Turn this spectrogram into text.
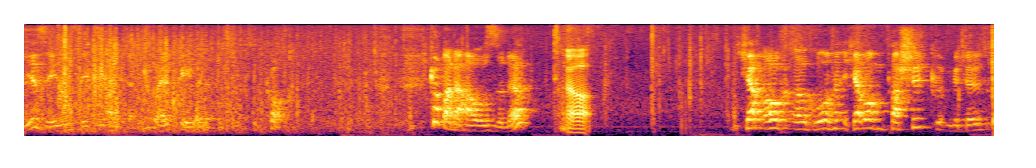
Hier sehen, seht ihr halt dann überall Fehler, ist zu kochen. Ich komm mal nach Hause, ne? Ja, Ich habe auch, äh, ich habe auch ein paar Schildkröten getötet.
